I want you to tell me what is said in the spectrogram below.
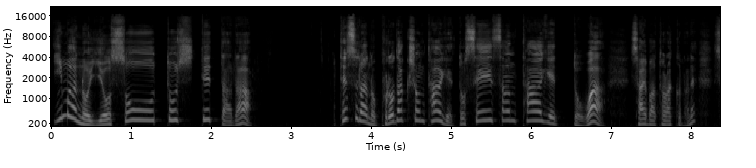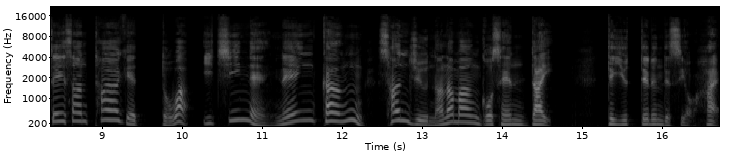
今の予想としてたら、テスラのプロダクションターゲット、生産ターゲットは、サイバートラックのね、生産ターゲットは1年、年間37万5千台って言ってるんですよ。はい。っ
